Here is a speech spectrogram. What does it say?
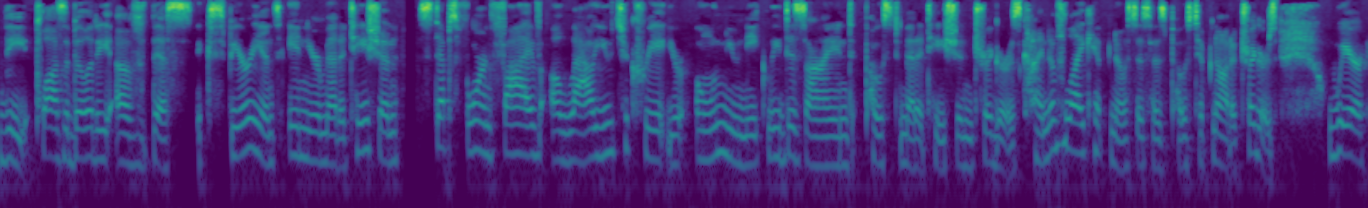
the plausibility of this experience in your meditation, steps four and five allow you to create your own uniquely designed post meditation triggers, kind of like hypnosis has post hypnotic triggers, where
